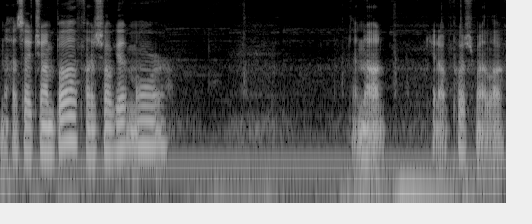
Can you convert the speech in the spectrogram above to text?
And as I jump off, I shall get more. And not, you know, push my luck.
